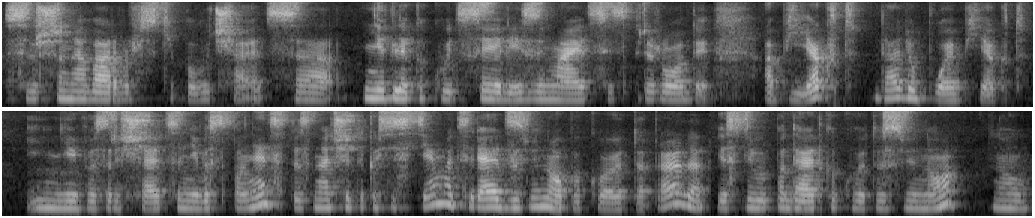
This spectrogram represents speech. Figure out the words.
совершенно варварски получается. Не для какой цели занимается из природы объект, да, любой объект, и не возвращается, не восполняется, это значит, экосистема теряет звено какое-то, правда? Если выпадает какое-то звено, ну,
